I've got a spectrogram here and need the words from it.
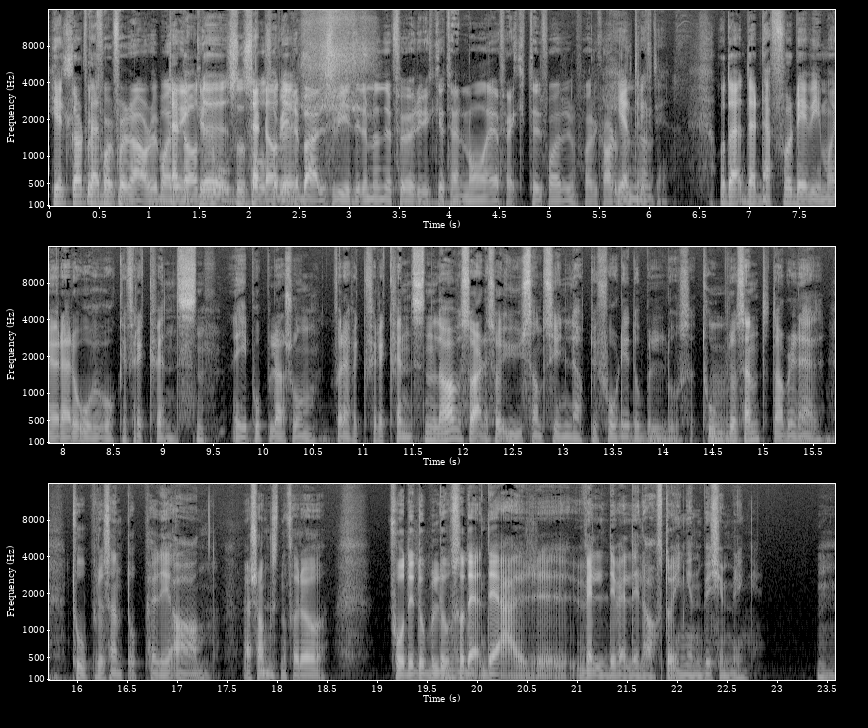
Helt klart. For, for, for er det bare enkel dose, så, så vil det bæres videre, men det fører ikke til noen effekter for, for kalven. Helt riktig. Og det, er derfor det vi må gjøre, er å overvåke frekvensen i populasjonen. For er frekvensen lav, så er det så usannsynlig at du får det i dobbel dose. 2 mm. da blir det 2% opphøyd i annen. er sjansen for å få det i dobbel dose. Og det, det, er eh, veldig, veldig lavt, og ingen bekymring. Mm.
